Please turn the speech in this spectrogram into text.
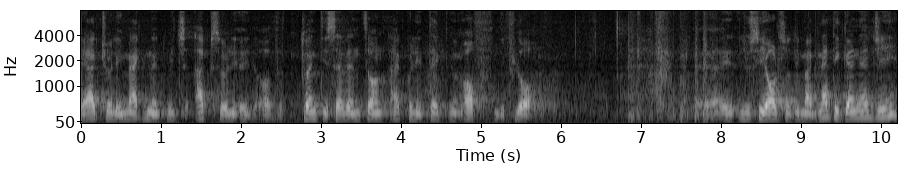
Actually, magnet which actually of 27 ton actually taken off the floor. Uh, you see also the magnetic energy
